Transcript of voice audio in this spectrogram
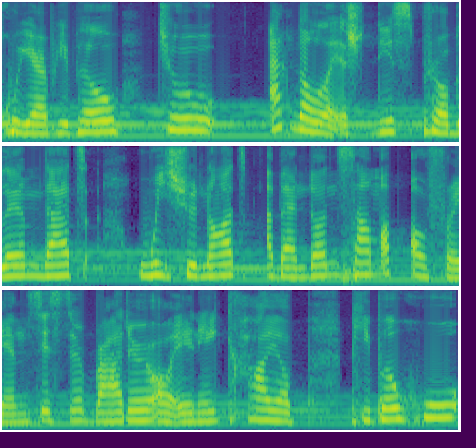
queer people to acknowledge this problem that we should not abandon some of our friends sister brother or any kind of people who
